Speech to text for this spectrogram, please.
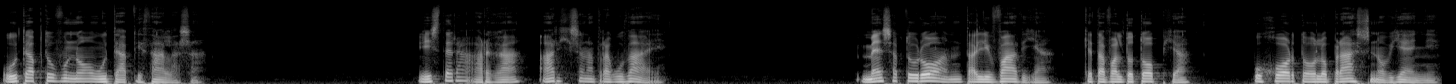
ούτε από το βουνό ούτε από τη θάλασσα». Ύστερα αργά άρχισε να τραγουδάει. Μέσα από το Ρόαν τα λιβάδια και τα βαλτοτόπια που χόρτο ολοπράσινο βγαίνει.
